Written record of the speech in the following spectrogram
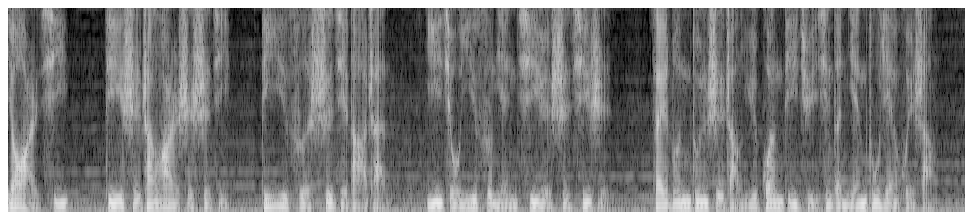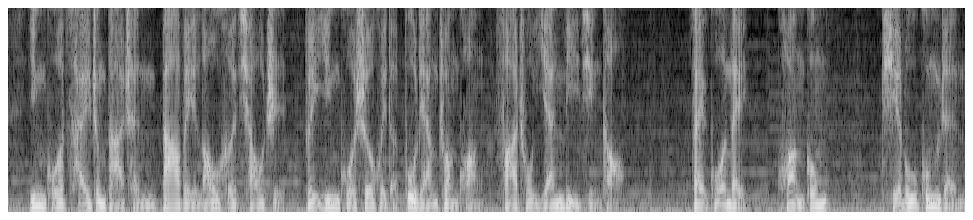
幺二七第十章二十世纪第一次世界大战。一九一四年七月十七日，在伦敦市长与官邸举行的年度宴会上，英国财政大臣大卫劳合乔治对英国社会的不良状况发出严厉警告。在国内，矿工、铁路工人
